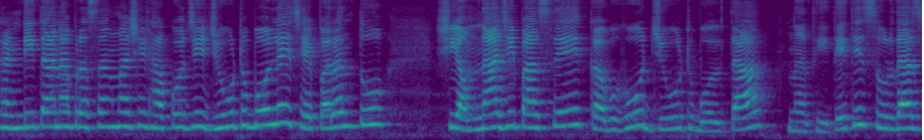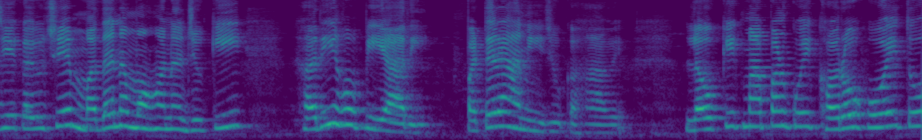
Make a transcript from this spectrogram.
ખંડિતાના પ્રસંગમાં શ્રી ઠાકોરજી જૂઠ બોલે છે, પરંતુ શ્રી અમનાજી પાસે કબહું જૂઠ બોલતા નથી. તેથી સુરદાસજીએ કહ્યું છે, મદન મોહન ઝુકી હરી હો પિયારી, પટરાની જુ કહાવે. લૌકિકમાં પણ કોઈ ખરો હોય તો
